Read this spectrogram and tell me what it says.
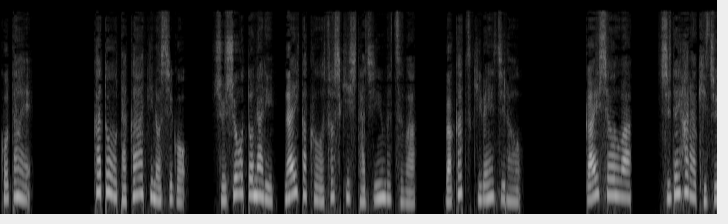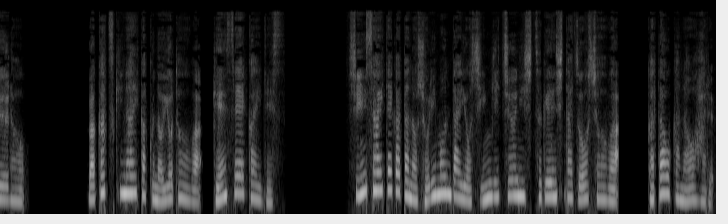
答え。加藤隆明の死後、首相となり内閣を組織した人物は、若月礼二郎。外相は、重原喜十郎。若月内閣の与党は県政会です。震災手形の処理問題を審議中に出現した蔵書は、片岡直春。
